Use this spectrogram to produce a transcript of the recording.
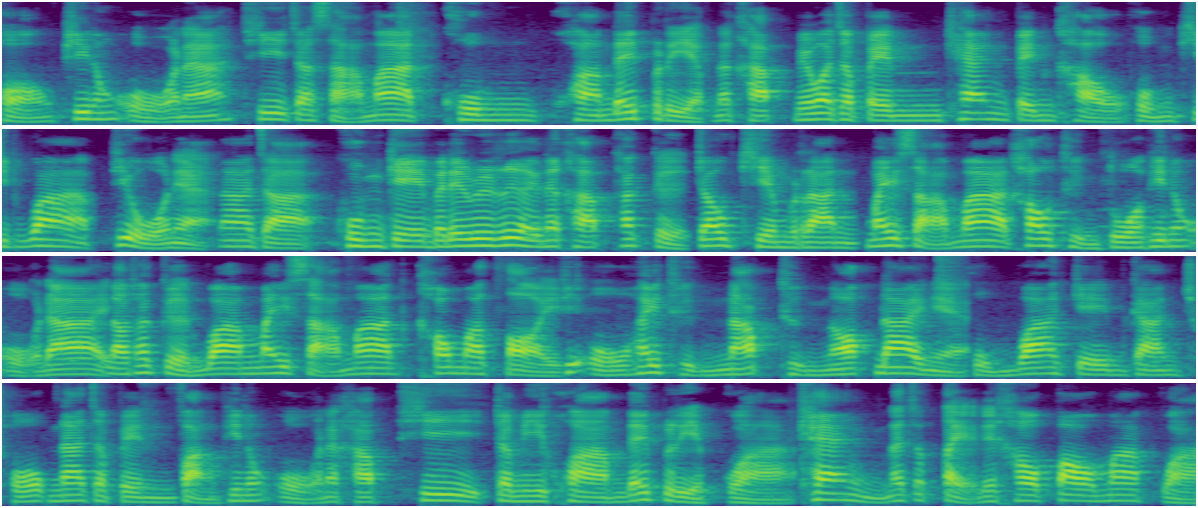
ของพี่น้องโอนะที่จะสามารถคุมความได้เปรียบนะครับไม่ว่าจะเป็นแข้งเป็นเข่า ผมคิดว่าพี่โอเนี่ยน่าจะคุมเกมไปได้เรื่อยๆนะครับถ้าเกิดเจ้าเคียมรันไม่สามารถเข้าถึงตัวพี่น้องโอได้แล้วถ้าเกิดว่าไม่สามามารถเข้ามาต่อยพี่โอให้ถึงนับถึงน็อกได้เนี่ยผมว่าเกมการชกน่าจะเป็นฝั่งพี่น้องโอนะครับที่จะมีความได้เปรียบกว่า แข้งน่าจะเตะได้เข้าเป้ามากกว่า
